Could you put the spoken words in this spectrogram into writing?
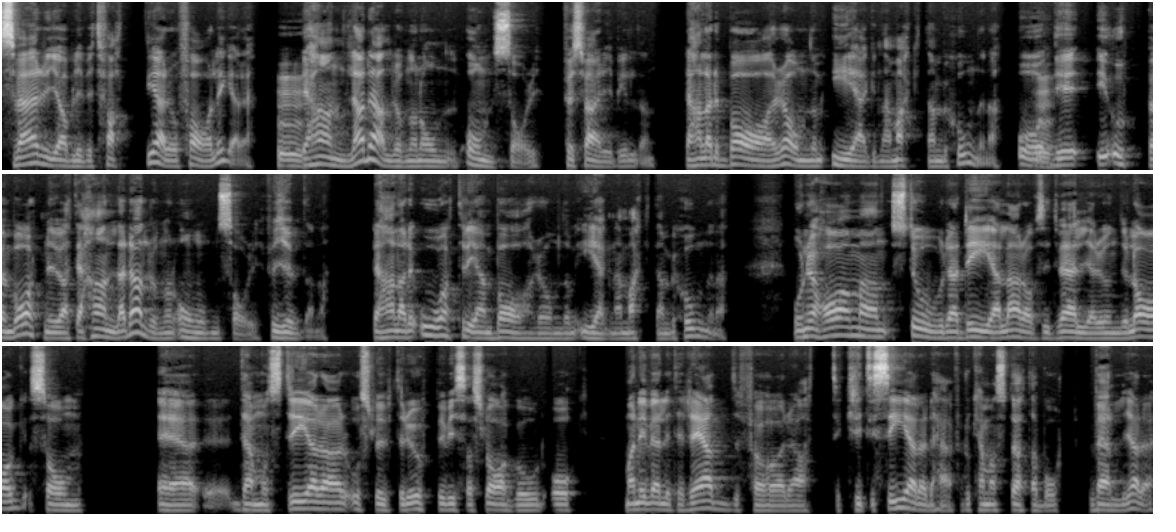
Sverige har blivit fattigare och farligare. Mm. Det handlade aldrig om någon omsorg för Sverigebilden. Det handlade bara om de egna maktambitionerna. Och mm. det är uppenbart nu att det handlade aldrig om någon omsorg för judarna. Det handlade återigen bara om de egna maktambitionerna. Och nu har man stora delar av sitt väljarunderlag som eh, demonstrerar och sluter upp i vissa slagord och man är väldigt rädd för att kritisera det här, för då kan man stöta bort väljare.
